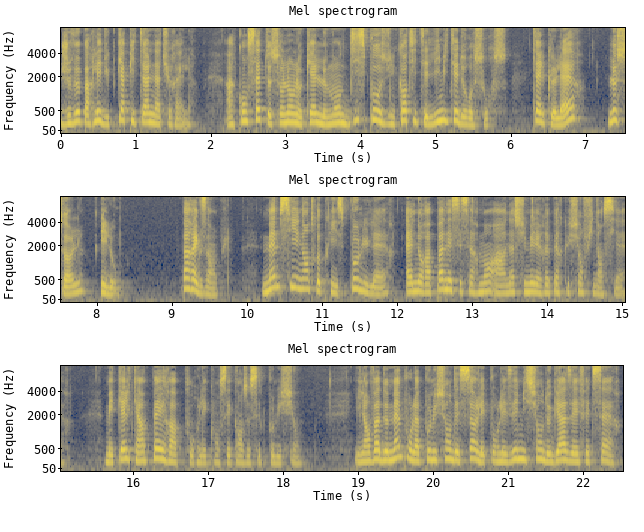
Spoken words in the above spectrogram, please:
Je veux parler du capital naturel, un concept selon lequel le monde dispose d'une quantité limitée de ressources, telles que l'air, le sol et l'eau. Par exemple, même si une entreprise pollue l'air, elle n'aura pas nécessairement à en assumer les répercussions financières, mais quelqu'un payera pour les conséquences de cette pollution. Il en va de même pour la pollution des sols et pour les émissions de gaz à effet de serre.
